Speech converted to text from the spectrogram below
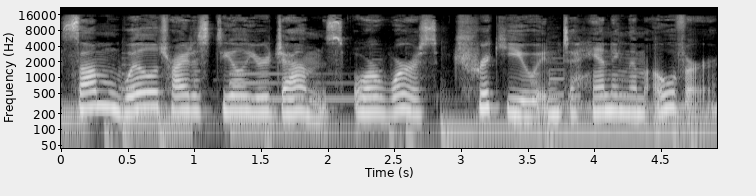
Some will try to steal your gems, or worse, trick you into handing them over.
